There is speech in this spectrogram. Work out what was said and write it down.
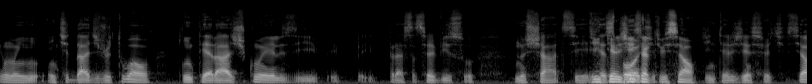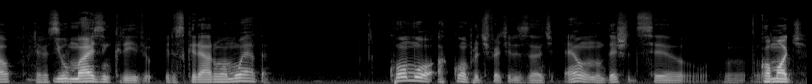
uma en- entidade virtual que interage com eles e, e- e presta serviço no chat, se De responde inteligência artificial. de inteligência artificial. E o mais incrível, eles criaram uma moeda. Como a compra de fertilizante é um, não deixa de ser um, Commodity.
